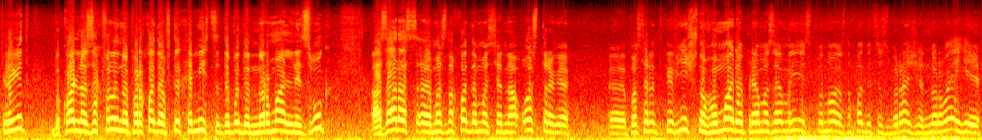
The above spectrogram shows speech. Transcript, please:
привіт! Буквально за хвилину переходимо в тихе місце, де буде нормальний звук. А зараз е, ми знаходимося на острові е, посеред північного моря. Прямо за моєю спиною знаходиться узбережжя Норвегії.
